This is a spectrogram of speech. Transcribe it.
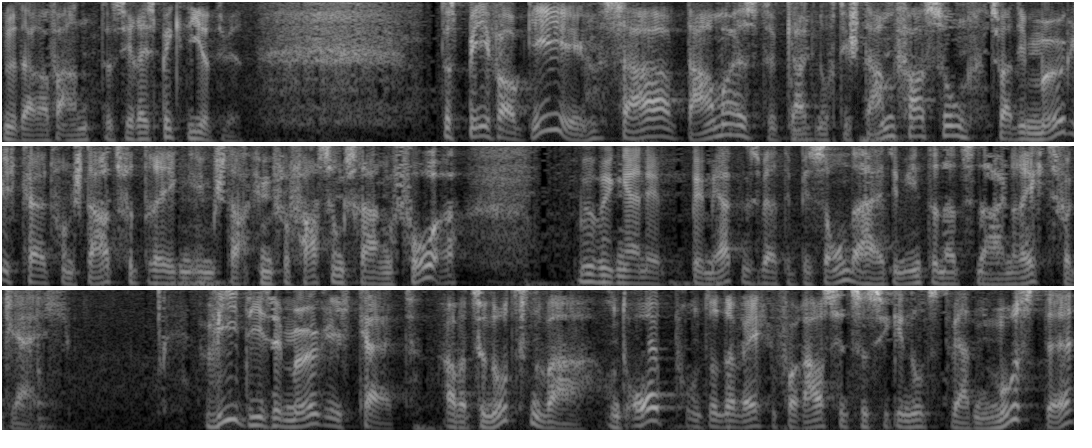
nur darauf an, dass sie respektiert wird. Das BVG sah damals, da galt noch die Stammfassung, zwar die Möglichkeit von Staatsverträgen im, Sta im Verfassungsrang vor, übrigens eine bemerkenswerte Besonderheit im internationalen Rechtsvergleich. Wie diese Möglichkeit aber zu nutzen war und ob und unter welchen Voraussetzungen sie genutzt werden musste,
